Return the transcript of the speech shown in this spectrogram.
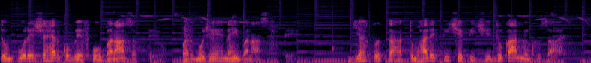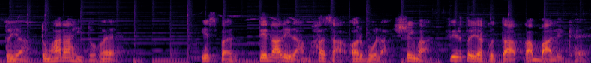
तुम पूरे शहर को बेवकूफ़ बना सकते हो, पर मुझे नहीं बना सकते। यह कुत्ता तुम्हारे पीछे पीछे दुकान में घुसा है तो यह तुम्हारा ही तो है। इस पर तेनालीराम हंसा और बोला, श्रीमान, फिर तो यह कुत्ता आपका मालिक है।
